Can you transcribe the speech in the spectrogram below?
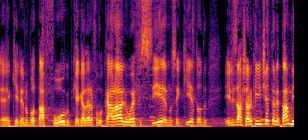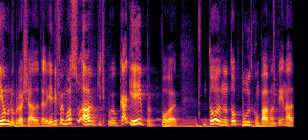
é, querendo botar fogo, porque a galera falou, caralho, UFC, não sei o que, todo. Eles acharam que a gente ia tretar mesmo no brochada, tá ligado? Ele foi mó suave, porque, tipo, eu caguei, porra. Não tô, não tô puto com o Pavão, não tem nada.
